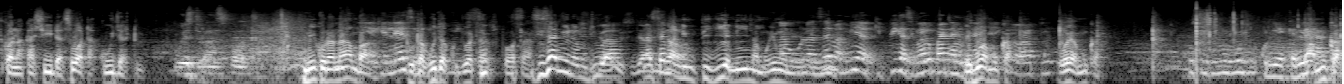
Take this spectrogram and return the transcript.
iko na kashida so atakuja tu. Who kuna namba. Tutakuja kujua transporter. Sisemi unamjua, nasema nimpigie mimi. Cha muhimu ni unasema mimi akipiga simu yako pate mteja Hebu amka. Wewe amka. Usizungumze kuniekelea. Amka.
